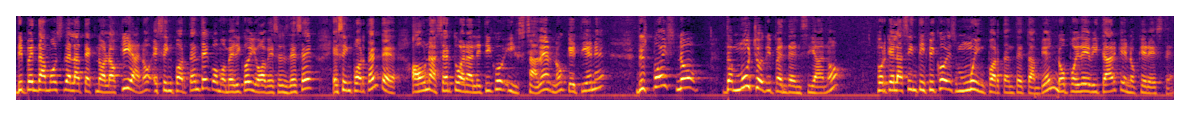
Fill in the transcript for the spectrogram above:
dependamos de la tecnología, ¿no? Es importante, como médico, yo a veces deseo, es importante aún hacer tu analítico y saber, ¿no? ¿Qué tiene? Después, no, de mucha dependencia, ¿no? Porque la científico es muy importante también, no puede evitar que no quiera este.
